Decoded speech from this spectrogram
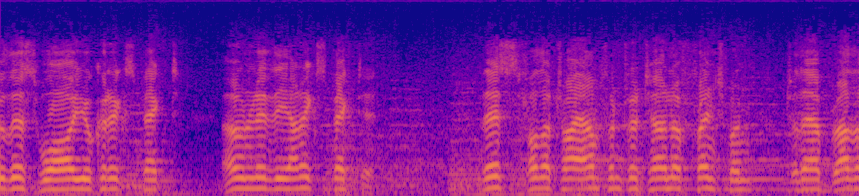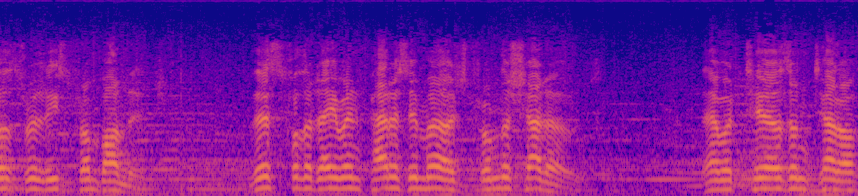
Through this war you could expect only the unexpected. This for the triumphant return of Frenchmen to their brothers released from bondage. This for the day when Paris emerged from the shadows. There were tears and terror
